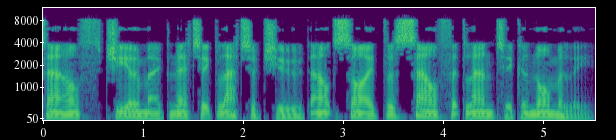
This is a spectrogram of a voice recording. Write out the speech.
south geomagnetic latitude outside the South Atlantic anomaly.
